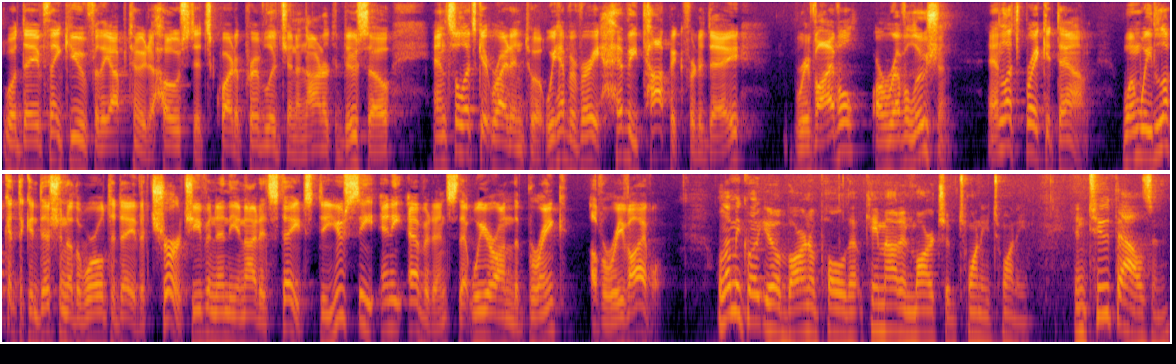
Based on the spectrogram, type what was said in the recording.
Well, Dave, thank you for the opportunity to host. It's quite a privilege and an honor to do so. And so let's get right into it. We have a very heavy topic for today revival or revolution. And let's break it down. When we look at the condition of the world today, the church, even in the United States, do you see any evidence that we are on the brink of a revival? Well, let me quote you a Barna poll that came out in March of 2020. In 2000,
